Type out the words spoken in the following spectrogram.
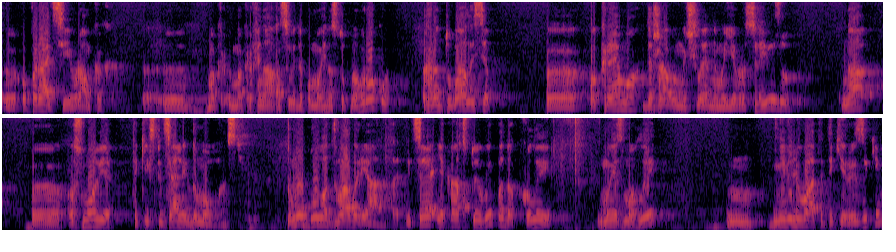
е, операції в рамках е, макро- макрофінансової допомоги наступного року гарантувалися окремо державами-членами Євросоюзу на основі таких спеціальних домовленостей. Тому було два варіанти. І це якраз той випадок, коли ми змогли нівелювати такі ризики,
